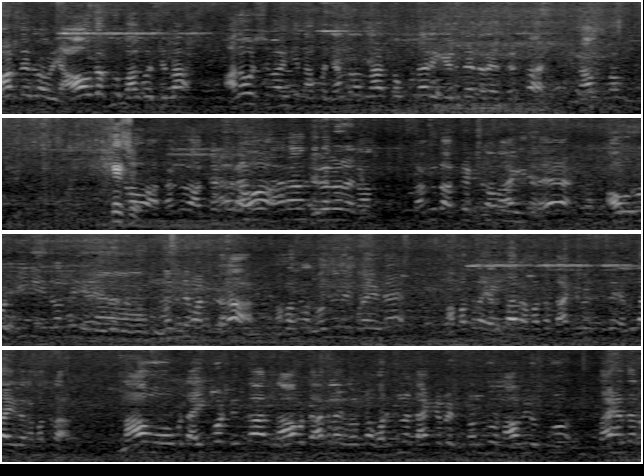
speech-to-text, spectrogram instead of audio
ಮಾಡ್ತಾ ಇದ್ರು. ಅವ್ರು ಯಾವುದಕ್ಕೂ ಭಾಗವಹಿಸಿಲ್ಲ. ಅನವಶ್ಯವಾಗಿ ನಮ್ಮ ಜನರನ್ನ ತಪ್ಪು ದಾರಿಗೆ ಹಿಡಿತಾ ಇದ್ದಾರೆ ಅಂತ ನಾವು ಸಂಘದ ಅಧ್ಯಕ್ಷರು ನಾನು. ಸಂಘದ ಅಧ್ಯಕ್ಷರು ಅವ್ರು ಹೀಗೆ ಇದರಲ್ಲಿ ಘೋಷಣೆ ಮಾಡ್ತಿದ್ದಾರ. ನಮ್ಮ ಹತ್ರ ನೋಂದಣಿ ಕೂಡ ಇದೆ. ನಮ್ಮ ಹತ್ರ ಎಲ್ಲ ನಮ್ಮ ಹತ್ರ ಡಾಕ್ಯುಮೆಂಟ್ಸ್ ಇದೆ. ಎಲ್ಲ ಇದೆ ನಮ್ಮ ಹತ್ರ. ನಾವು ಹೋಗ್ಬಿಟ್ಟು ಹೈಕೋರ್ಟಿಂದ ನಾವು ದಾಖಲೆಗಳನ್ನು ಒರಿಜಿನಲ್ ಡಾಕ್ಯುಮೆಂಟ್ಸ್ ತಂದು ನಾವು ಇವತ್ತು ತಹಸೀಲ್ದಾರ್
